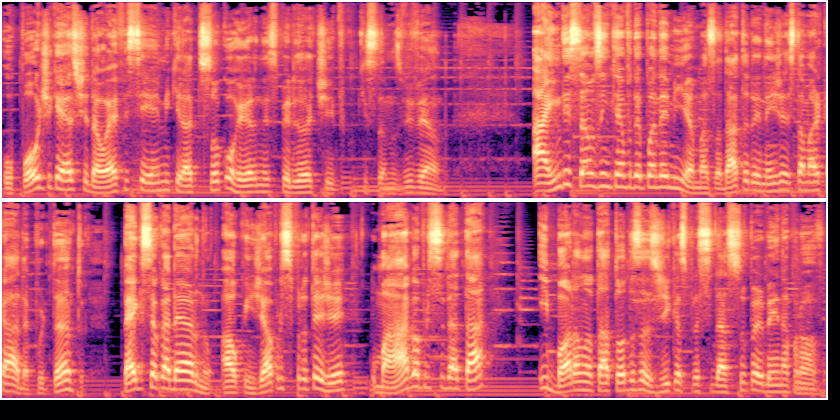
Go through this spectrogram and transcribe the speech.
o podcast da UFCM que irá te socorrer nesse período atípico que estamos vivendo. Ainda estamos em tempo de pandemia, mas a data do Enem já está marcada, portanto, pegue seu caderno, álcool em gel para se proteger, uma água para se hidratar e bora anotar todas as dicas para se dar super bem na prova.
